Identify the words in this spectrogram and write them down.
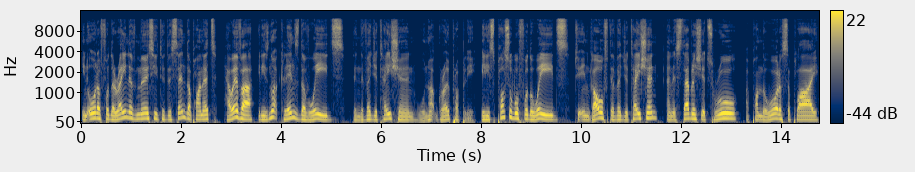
in order for the rain of mercy to descend upon it, however, it is not cleansed of weeds, then the vegetation will not grow properly. It is possible for the weeds to engulf the vegetation and establish its rule upon the water supply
